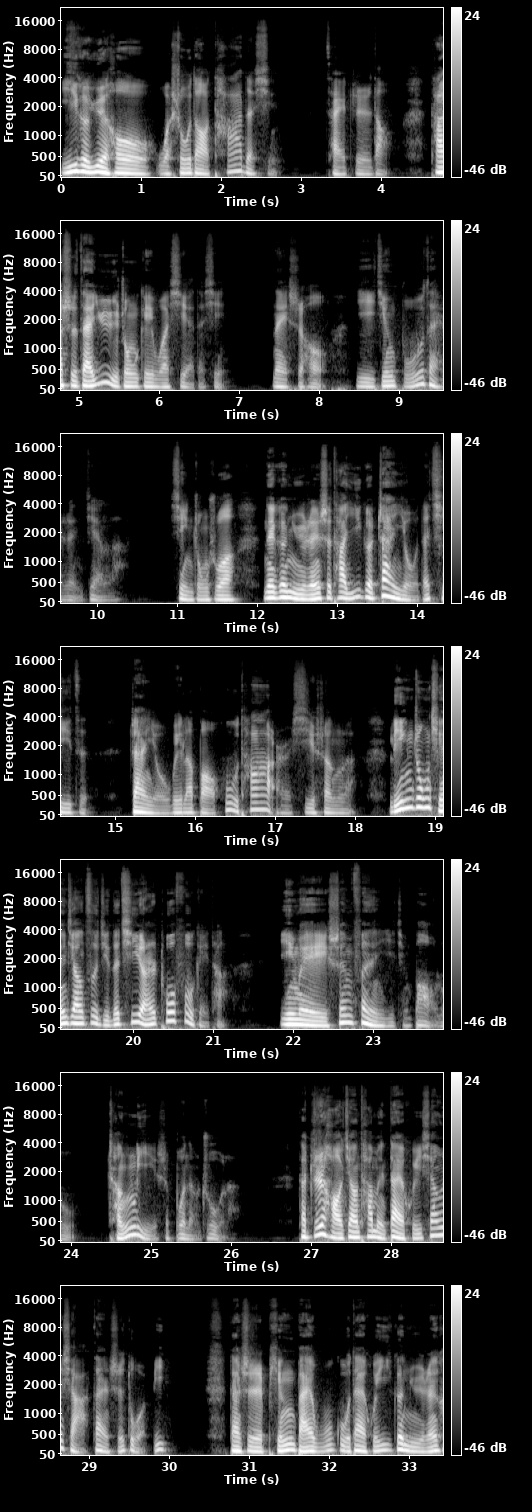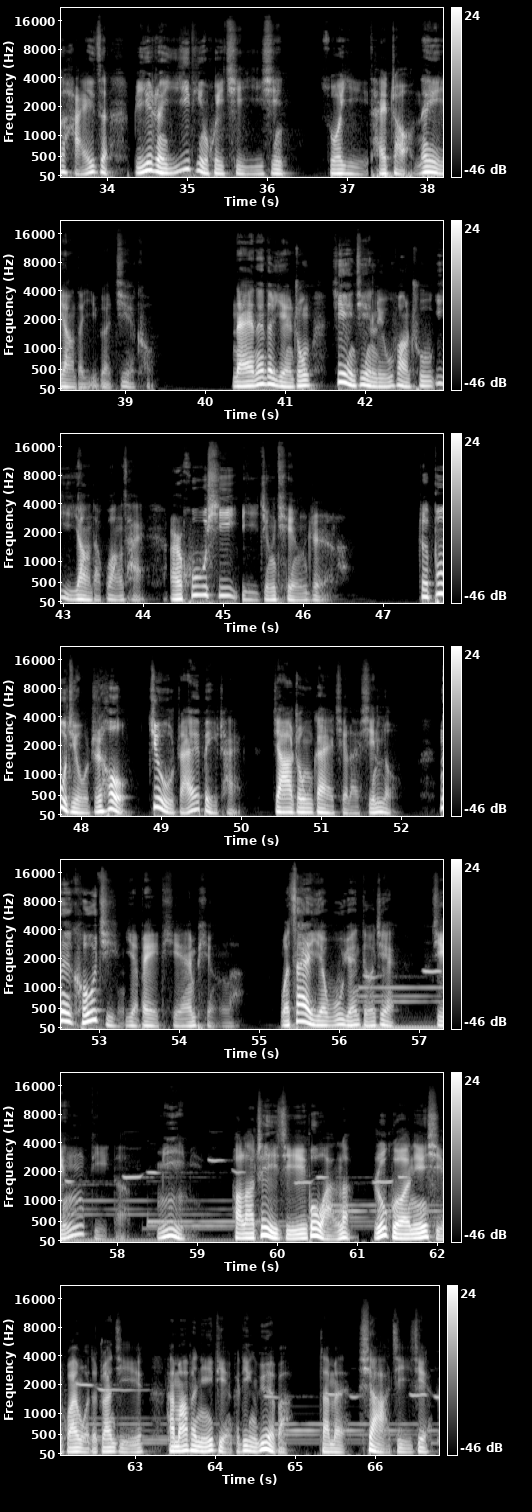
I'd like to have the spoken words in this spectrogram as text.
一个月后，我收到他的信，才知道他是在狱中给我写的信。那时候已经不在人间了。信中说，那个女人是他一个战友的妻子，战友为了保护他而牺牲了，临终前将自己的妻儿托付给他，因为身份已经暴露。城里是不能住了，他只好将他们带回乡下暂时躲避。但是平白无故带回一个女人和孩子，别人一定会起疑心，所以才找那样的一个借口。奶奶的眼中渐渐流放出异样的光彩，而呼吸已经停止了。这不久之后，旧宅被拆，家中盖起了新楼。那口井也被填平了，我再也无缘得见井底的秘密。好了，这一集播完了。如果您喜欢我的专辑，还麻烦你点个订阅吧。咱们下集见。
